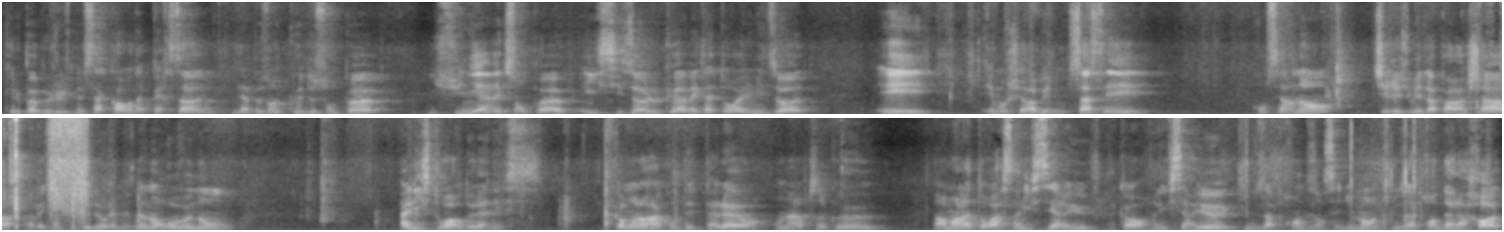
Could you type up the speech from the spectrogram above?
que le peuple juif ne s'accorde à personne, il a besoin que de son peuple, il s'unit avec son peuple et il s'isole qu'avec la Torah et le mitzvot et, et Moshe Rabbeinu. Ça c'est concernant petit résumé de la paracha avec un petit peu de remède. Maintenant revenons à l'histoire de la Comme on l'a raconté tout à l'heure, on a l'impression que Normalement, la Torah, c'est un livre sérieux, d'accord? Un livre sérieux qui nous apprend des enseignements, qui nous apprend d'Alachot.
